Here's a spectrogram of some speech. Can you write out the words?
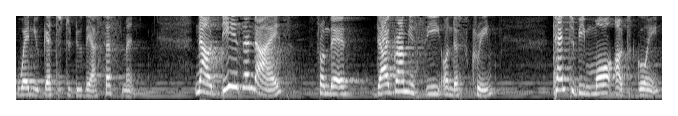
when you get to do the assessment. Now, D's and I's from the diagram you see on the screen tend to be more outgoing.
